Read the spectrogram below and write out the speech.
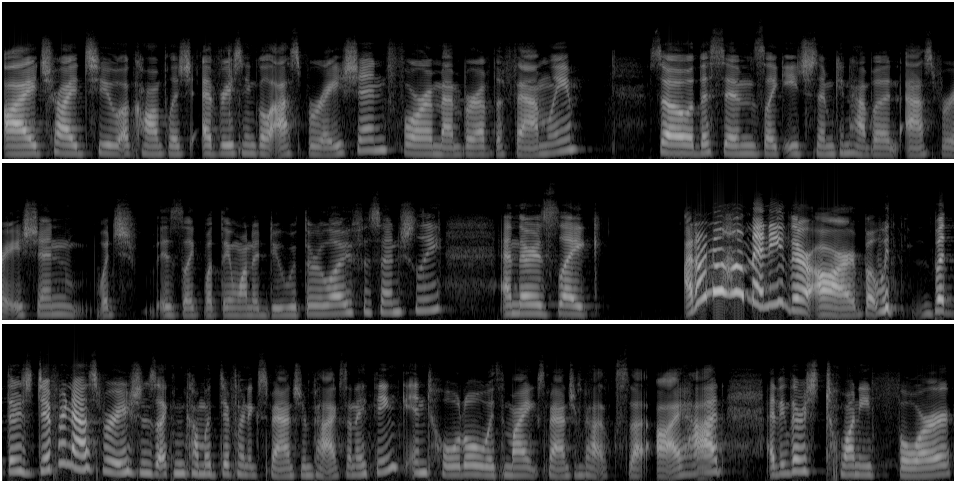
I try to accomplish every single aspiration for a member of the family. So the Sims, like each Sim can have an aspiration, which is like what they want to do with their life essentially. And there's like I don't know how many there are, but with but there's different aspirations that can come with different expansion packs. And I think in total with my expansion packs that I had, I think there's 24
